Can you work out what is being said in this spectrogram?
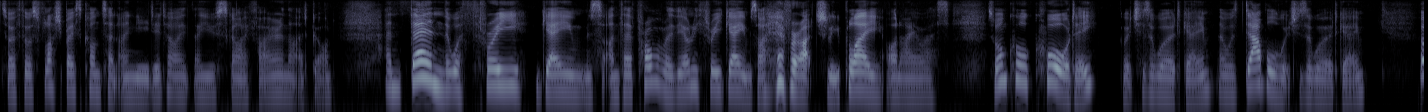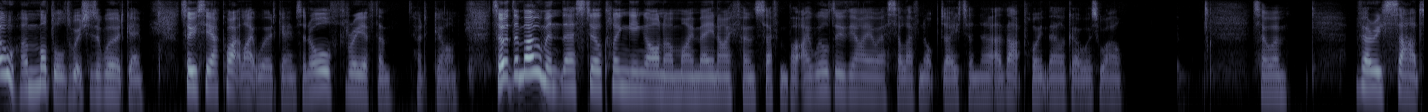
So if there was Flash-based content I needed, I, I used Skyfire, and that had gone. And then there were three games, and they're probably the only three games I ever actually play on iOS. So one called Quardy, which is a word game. There was Dabble, which is a word game. Oh, and Muddled, which is a word game. So you see, I quite like word games, and all three of them had gone. So at the moment, they're still clinging on on my main iPhone 7, but I will do the iOS 11 update, and uh, at that point, they'll go as well. So, um, very sad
